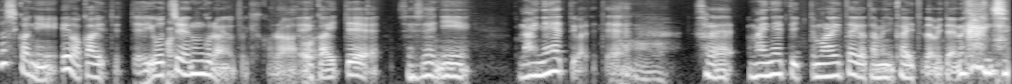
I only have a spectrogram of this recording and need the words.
確かに絵は描いてて幼稚園ぐらいの時から絵描いて、先生に「うまいね」って言われて、えうんそれうまいねって言ってもらいたいがために描いてたみたいな感じ。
